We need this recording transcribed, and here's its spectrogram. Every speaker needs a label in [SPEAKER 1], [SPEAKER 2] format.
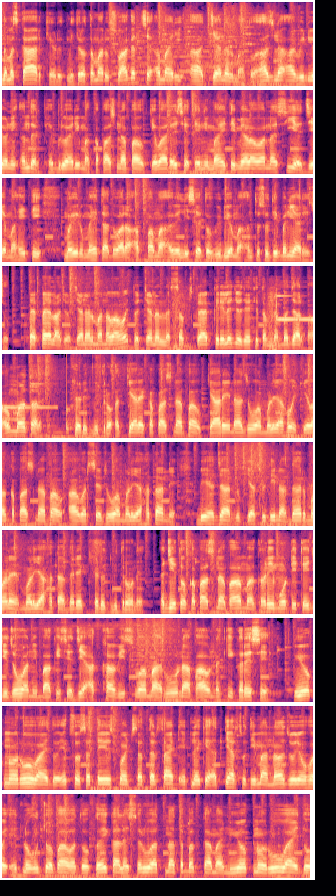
[SPEAKER 1] નમસ્કાર ખેડૂત મિત્રો, તમારું સ્વાગત છે અમારી આ ચેનલમાં. તો આજના આ વિડીયોની અંદર ફેબ્રુઆરીમાં કપાસના ભાવ કેવા રહેશે તેની માહિતી મેળવવાના છીએ. જે માહિતી મયુર મહેતા દ્વારા આપવામાં આવેલી છે તો વિડીયોમાં અંત સુધી બન્યા રહેજો. તે પહેલાં જો ચેનલમાં નવા હોય તો ચેનલને સબસ્ક્રાઈબ કરી લેજો, જેથી તમને બજાર ભાવ મળતા રહે. ખેડૂત મિત્રો, અત્યારે કપાસના ભાવ ક્યારેય ના જોવા મળ્યા હોય તેવા કપાસના ભાવ આ વર્ષે જોવા મળ્યા હતા ને બે હજાર રૂપિયા સુધીના દર મણે મળ્યા હતા દરેક ખેડૂત મિત્રોને. હજી તો કપાસના ભાવમાં ઘણી મોટી તેજી જોવાની બાકી છે, જે આખા વિશ્વમાં રૂના ભાવ નક્કી કરે છે. ન્યુયોર્કનો રૂ વાયદો એકસો સત્યાવીસ પોઈન્ટ સત્તર સાઠ એટલે કે અત્યાર સુધીમાં ન જોયો હોય એટલો ઊંચો ભાવ હતો. ગઈકાલે શરૂઆતના તબક્કામાં ન્યુયોર્કનો રૂ વાયદો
